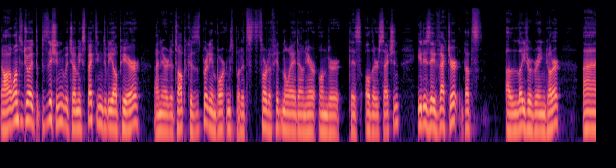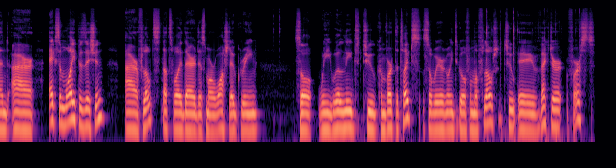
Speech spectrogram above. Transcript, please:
Now I want to drive the position, which I'm expecting to be up here and near the top because it's pretty important, but it's sort of hidden away down here under this other section. It is a vector that's a lighter green color and our X and Y position are floats. That's why they're this more washed out green. So we will need to convert the types. So we're going to go from a float to a vector first.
